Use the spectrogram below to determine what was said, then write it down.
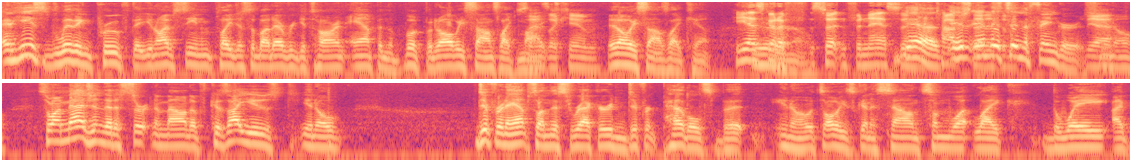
And he's living proof that you know I've seen him play just about every guitar and amp in the book, but it always sounds like Mike. Sounds like him. It always sounds like him. He has got a certain finesse and yeah, touch it, and it's a- in the fingers. Yeah. You know, so I imagine that a certain amount of because I used you know different amps on this record and different pedals, but you know it's always going to sound somewhat like the way I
